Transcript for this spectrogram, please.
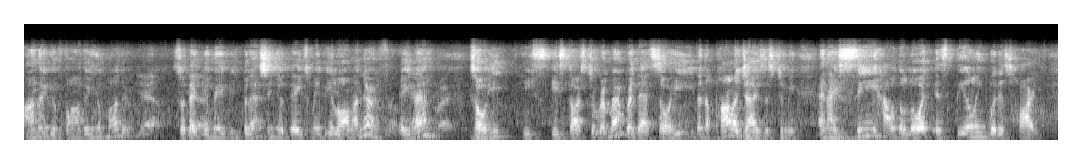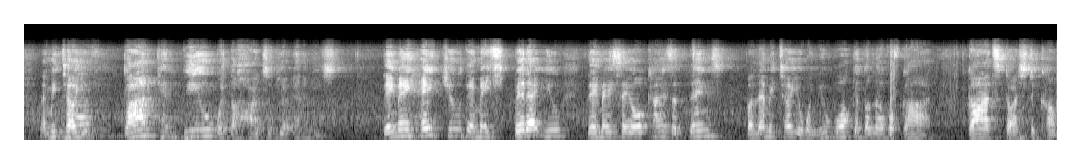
honor your father and your mother, Yeah. so that Yeah. you may be blessed and your days may be long on earth." Amen. Right. So he, he, he starts to remember that. So he even apologizes to me. And I see how the Lord is dealing with his heart. Let me tell you, God can deal with the hearts of your enemies. They may hate you, they may spit at you, they may say all kinds of things. But let me tell you, when you walk in the love of God, God starts to come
